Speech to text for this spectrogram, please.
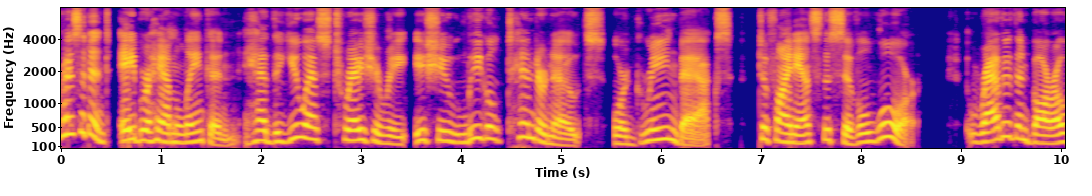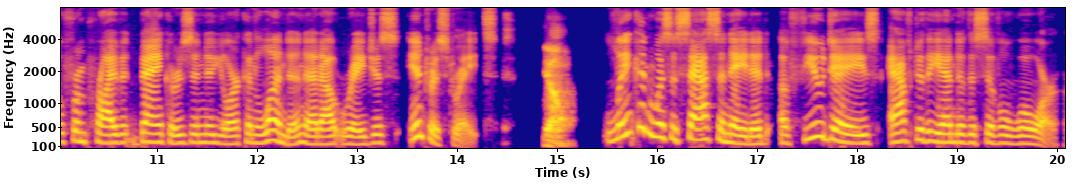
President Abraham Lincoln had the U.S. Treasury issue legal tender notes, or greenbacks, to finance the Civil War rather than borrow from private bankers in New York and London at outrageous interest rates. Yeah. Lincoln was assassinated a few days after the end of the Civil War.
